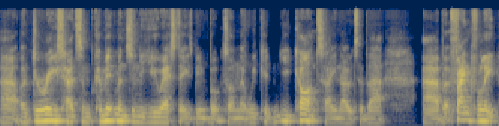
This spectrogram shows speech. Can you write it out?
Uh, and Doris had some commitments in the US that he's been booked on that we could you can't say no to that. Uh, but thankfully,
